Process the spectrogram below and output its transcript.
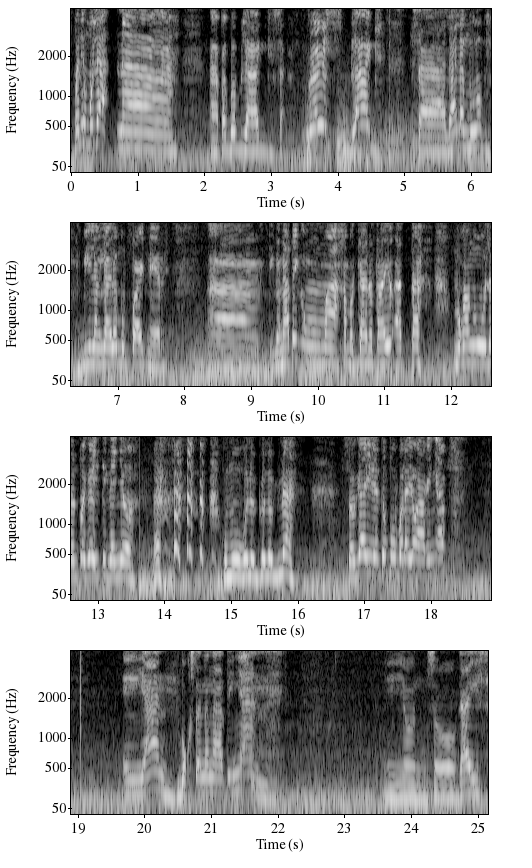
panimula na uh, pagbablog sa first vlog sa Lala Move bilang Lala Move partner. Ah, tingnan natin kung makakamagkano tayo at ah, mukhang ulan pa guys, tingnan nyo. Kumukulog-kulog na. So guys, ito po pala yung aking app. Ayan, buksan na natin yan. Ayun, so guys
